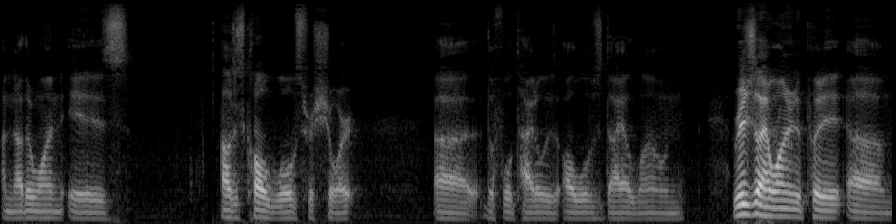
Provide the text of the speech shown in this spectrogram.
Another one is I'll just call Wolves for short. Uh, the full title is All Wolves Die Alone. Originally, I wanted to put it um,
